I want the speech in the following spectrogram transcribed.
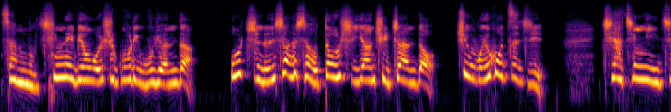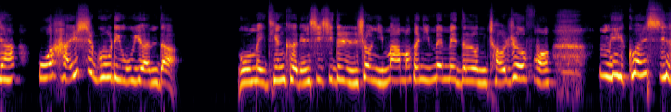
在母亲那边，我是孤立无援的，我只能像小斗士一样去战斗，去维护自己。嫁进你家，我还是孤立无援的。我每天可怜兮兮的忍受你妈妈和你妹妹的冷嘲热讽，没关系，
